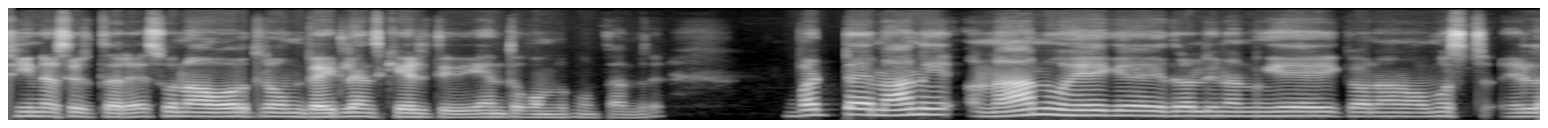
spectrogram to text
ಸೀನಿಯರ್ಸ್ ಇರ್ತಾರೆ. ಸೊ ನಾವು ಅವ್ರ ಹತ್ರ ಒಂದು ಗೈಡ್ಲೈನ್ಸ್ ಕೇಳ್ತೀವಿ ಏನು ತೊಗೊಬೇಕು ಅಂತಂದರೆ. ಬಟ್ ನಾನು ನಾನು ಹೇಗೆ ಇದರಲ್ಲಿ ನನಗೆ ಈಗ ನಾನು ಆಲ್ಮೋಸ್ಟ್ ಎಲ್ಲ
